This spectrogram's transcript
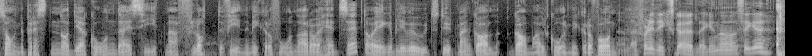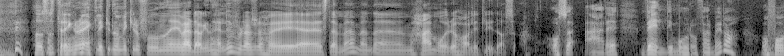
Sognepresten og diakonen de sitter med flotte, fine mikrofoner og headset, og jeg er blitt utstyrt med en gal, gammel kormikrofon. Det er fordi de ikke skal ødelegge noe, Sigurd. Og så trenger du egentlig ikke noen mikrofon i hverdagen heller, for det er så høy eh, stemme. Men uh, her må du ha litt lyd, altså. Og så er det veldig moro for meg, da. Å få,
